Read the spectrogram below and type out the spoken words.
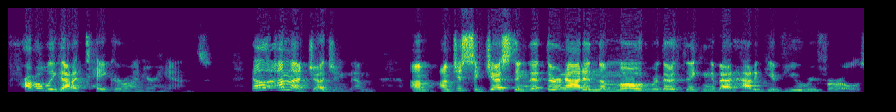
probably got a taker on your hands. Now, I'm not judging them. Um, I'm just suggesting that they're not in the mode where they're thinking about how to give you referrals.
